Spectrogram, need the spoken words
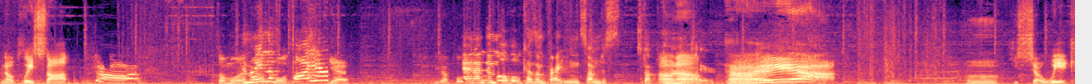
No, please stop. Someone. Am I in the pulled- fire? Yeah. You got pulled. And I'm immobile because I'm frightened, so I'm just stuck Oh in no! the fire. Hiya! He's so weak.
